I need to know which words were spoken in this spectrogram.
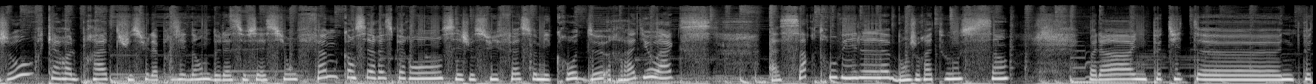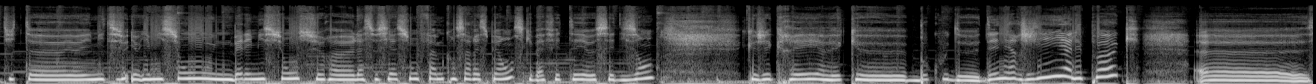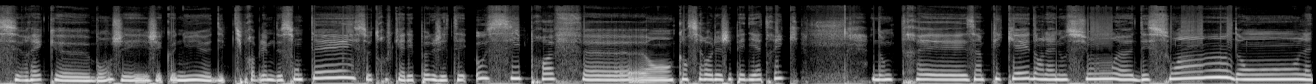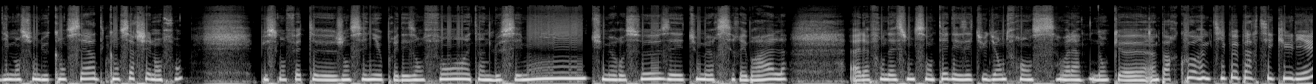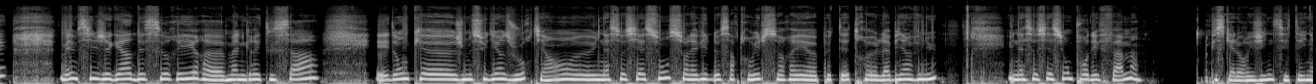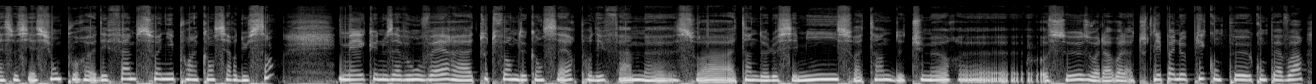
Bonjour, Carole Pratt, je suis la présidente de l'association Femmes Cancer Espérance et je suis face au micro de Radio Axe à Sartrouville. Bonjour à tous. Voilà une petite, euh, une petite euh, émission, une belle émission sur euh, l'association Femmes Cancer Espérance qui va fêter ses 10 ans que j'ai créé avec beaucoup d'énergie à l'époque. c'est vrai que bon, j'ai connu des petits problèmes de santé. Il se trouve qu'à l'époque j'étais aussi prof en cancérologie pédiatrique donc très impliquée dans la notion euh, des soins, dans la dimension du cancer, du cancer chez l'enfant, puisqu'en fait euh, j'enseignais auprès des enfants atteints de leucémie, tumeur osseuse et tumeur cérébrale à la Fondation de santé des étudiants de France. Voilà, donc euh, un parcours un petit peu particulier, même si je garde des sourires malgré tout ça. Et donc je me suis dit un jour, tiens, une association sur la ville de Sartrouville serait peut-être la bienvenue, une association pour des femmes puisqu'à l'origine c'était une association pour euh, des femmes soignées pour un cancer du sein, mais que nous avons ouvert à toute forme de cancer pour des femmes euh, soit atteintes de leucémie, soit atteintes de tumeurs euh, osseuses, voilà, voilà, toutes les panoplies qu'on peut peut avoir.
